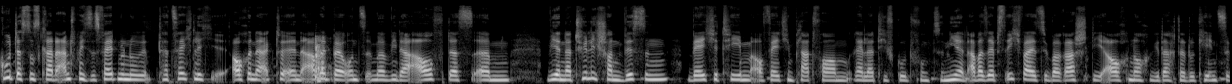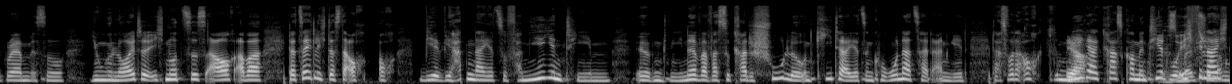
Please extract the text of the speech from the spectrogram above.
gut, dass du es gerade ansprichst. Es fällt mir nur tatsächlich auch in der aktuellen Arbeit bei uns immer wieder auf, dass ähm, wir natürlich schon wissen, welche Themen auf welchen Plattformen relativ gut funktionieren. Aber selbst ich war jetzt überrascht, die auch noch gedacht hat, okay, Instagram ist so junge Leute, ich nutze es auch. Aber tatsächlich, dass da auch, auch wir, wir hatten da jetzt so Familienthemen irgendwie, ne, was so gerade Schule und Kita jetzt in Corona-Zeit angeht. Das wurde auch mega ja. krass kommentiert, wo ich vielleicht,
